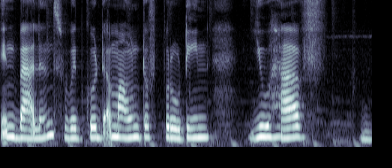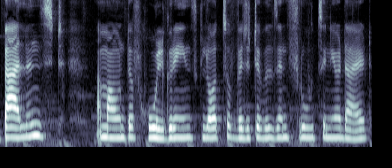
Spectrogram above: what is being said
in balance with good amount of protein. You have balanced amount of whole grains lots of vegetables and fruits in your diet.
